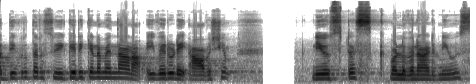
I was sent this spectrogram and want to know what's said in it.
അധികൃതർ സ്വീകരിക്കണമെന്നാണ് ഇവരുടെ ആവശ്യം. News desk Valluvanad news.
